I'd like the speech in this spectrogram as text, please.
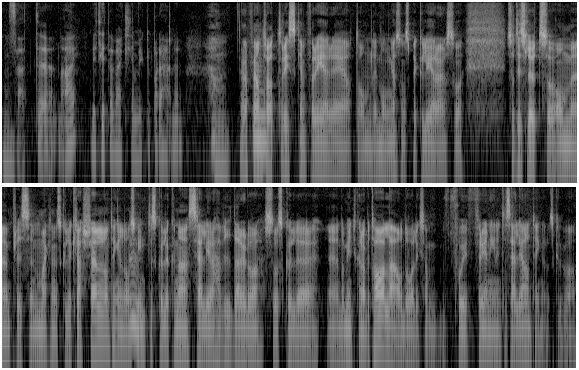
Mm. Så att, eh, nej, vi tittar verkligen mycket på det här nu. Mm. Ja, för jag antar att risken för er är att om det är många som spekulerar så, så till slut så om eh, prisen på marknaden skulle krascha eller någonting eller de Mm. inte skulle kunna sälja det här vidare då så skulle eh, de inte kunna betala och då liksom får ju föreningen inte sälja någonting och det skulle vara,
